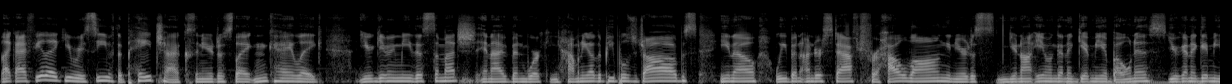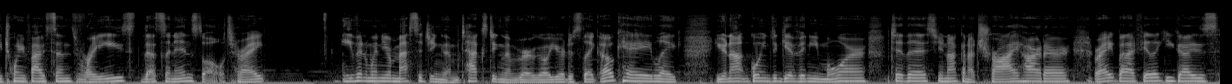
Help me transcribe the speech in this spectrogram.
Like i feel like you receive the paychecks and you're just like okay like you're giving me this so much and i've been working how many other people's jobs you know? We've been understaffed for how long and you're just you're not even gonna give me a bonus? You're gonna give me 25 cents raise that's an insult right even when you're messaging them, texting them, Virgo, you're just like, okay, like you're not going to give any more to this. You're not going to try harder, right? But I feel like you guys,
